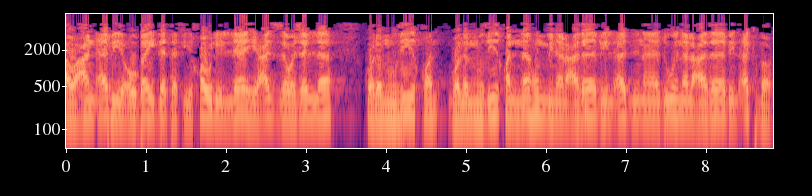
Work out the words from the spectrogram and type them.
أو عن أبي عبيدة في قول الله عز وجل ولنذيقن ولنذيقنهم من العذاب الأدنى دون العذاب الأكبر.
